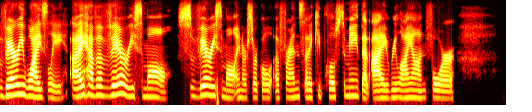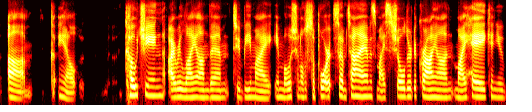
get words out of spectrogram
very wisely. I have a very small, very small inner circle of friends that I keep close to me that I rely on for um you know coaching. I rely on them to be my emotional support sometimes, my shoulder to cry on, my hey, can you,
